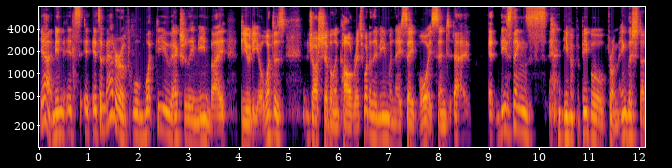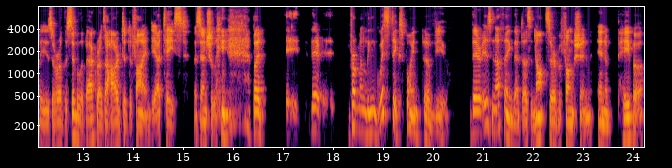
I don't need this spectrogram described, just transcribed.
Yeah, I mean, it's it's a matter of what do you actually mean by beauty, or what does Josh Schimel and Karl Ritz, what do they mean when they say voice? And uh, these things, even for people from English studies or other similar backgrounds, are hard to define. Yeah, taste essentially, but there, from a linguistics point of view, there is nothing that does not serve a function in a paper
